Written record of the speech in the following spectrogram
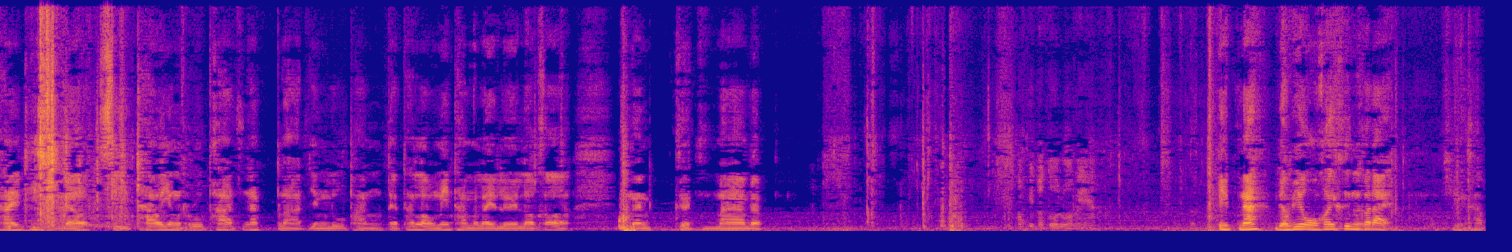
ท้ายที่สุดแล้วสีเท้ายังรู้พลาดนักปราดยังรู้พัง แต่ถ้าเราไม่ทำอะไรเลย เราก็เหมือนเกิดมาแบบต้องปิดประตูรั้วไหมอะ ปิดนะ เดี๋ยวพี่โอค่อยขึ้นก็ได้ โอเคครับ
